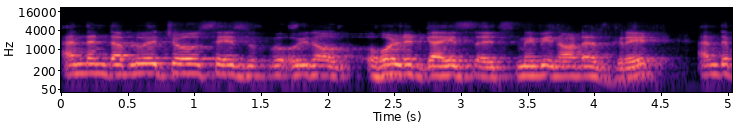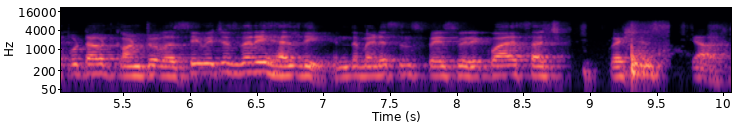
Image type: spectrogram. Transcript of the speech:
And then WHO says, you know, hold it, guys, it's maybe not as great. And they put out controversy, which is very healthy. In the medicine space, we require such questions Yeah.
